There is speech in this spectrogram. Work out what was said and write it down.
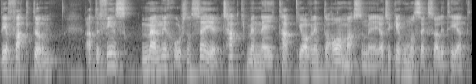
det faktum att det finns människor som säger tack men nej tack. Jag vill inte ha massor med. Jag tycker homosexualitet,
